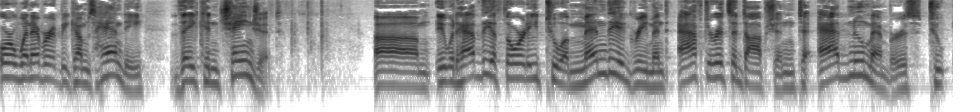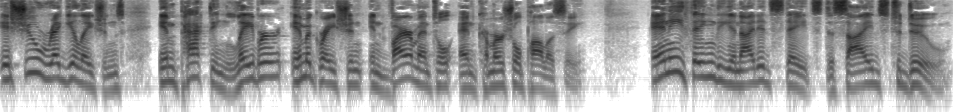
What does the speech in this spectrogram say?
or whenever it becomes handy, they can change it. Um, it would have the authority to amend the agreement after its adoption to add new members, to issue regulations impacting labor, immigration, environmental, and commercial policy. Anything the United States decides to do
